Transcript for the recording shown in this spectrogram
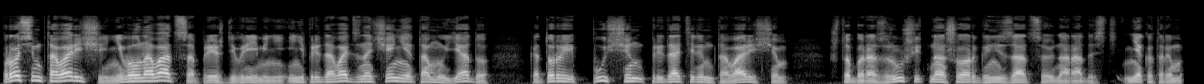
Просим товарищей не волноваться прежде времени и не придавать значения тому яду, который пущен предателем-товарищам, чтобы разрушить нашу организацию на радость некоторым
